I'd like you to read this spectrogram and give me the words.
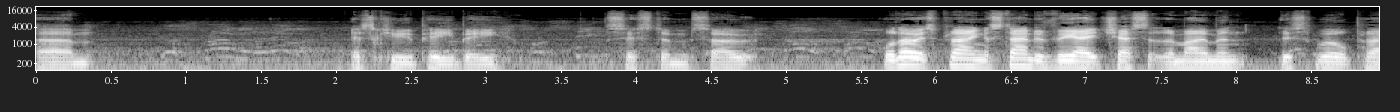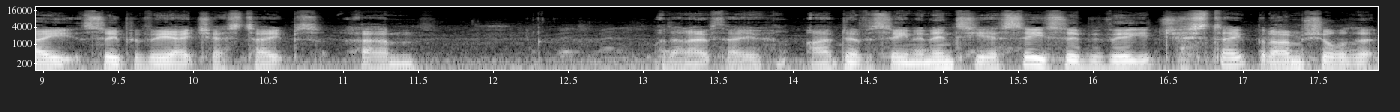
um, SQPB system. So although it's playing a standard VHS at the moment this will play super VHS tapes. Um, I don't know if they I've never seen an NTSC super VHS tape but I'm sure that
